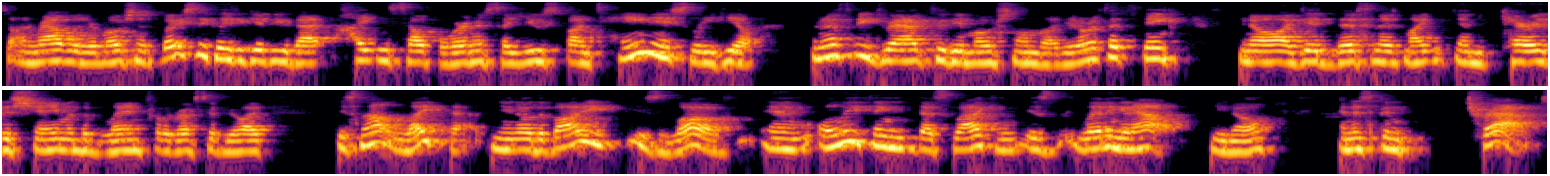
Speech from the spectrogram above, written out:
to unravel your emotions, basically to give you that heightened self-awareness so you spontaneously heal. You don't have to be dragged through the emotional mud. You don't have to think, you know, I did this and it might and carry the shame and the blame for the rest of your life. It's not like that. You know, the body is love, and only thing that's lacking is letting it out. You know, and it's been trapped.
